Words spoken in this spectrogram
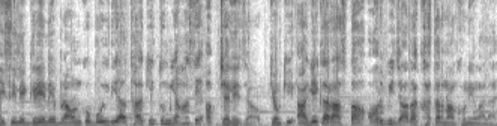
इसीलिए ग्रे ने ब्राउन को बोल दिया था कि तुम यहाँ से अब चले जाओ, क्योंकि आगे का रास्ता और भी ज़्यादा खतरनाक होने वाला है।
